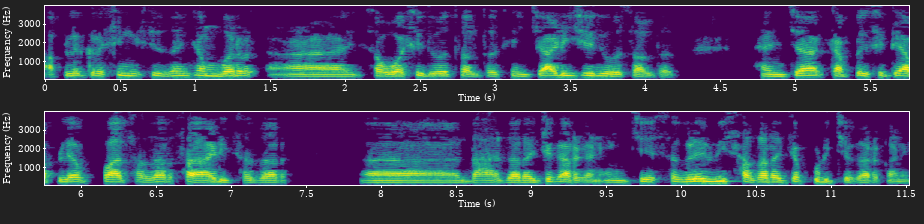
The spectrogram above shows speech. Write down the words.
आपलं क्रशिंग सीझन शंभर सव्वाशे दिवस चालतात ह्यांचे अडीचशे दिवस चालतात. ह्यांच्या कॅपॅसिटी आपल्या पाच हजार सहा अडीच हजार दहा हजाराचे कारखाने ह्यांचे सगळे वीस हजाराच्या पुढचे कारखाने.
